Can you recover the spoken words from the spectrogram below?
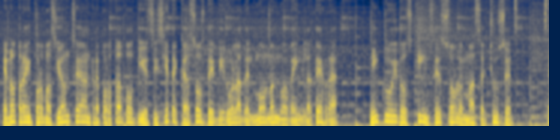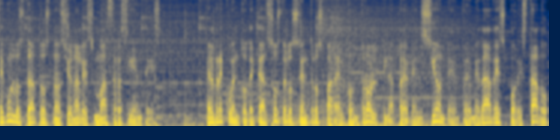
En otra información, se han reportado 17 casos de viruela del mono en Nueva Inglaterra, incluidos 15 solo en Massachusetts, según los datos nacionales más recientes. El recuento de casos de los Centros para el Control y la Prevención de Enfermedades por Estado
